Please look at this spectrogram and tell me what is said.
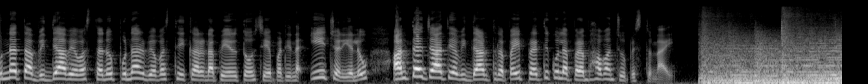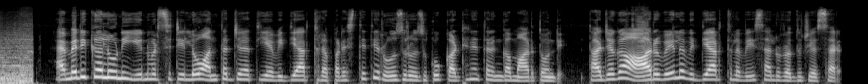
ఉన్నత విద్యా వ్యవస్థను పునర్వ్యవస్థీకరణ పేరుతో చేపట్టిన ఈ చర్యలు అంతర్జాతీయ విద్యార్థులపై ప్రతికూల ప్రభావం చూపిస్తున్నాయి. అమెరికాలోని యూనివర్సిటీల్లో అంతర్జాతీయ విద్యార్థుల పరిస్థితి రోజురోజుకు కఠినతరంగా మారుతోంది. తాజాగా ఆరు వేల విద్యార్థుల వీసాలు రద్దు చేశారు.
